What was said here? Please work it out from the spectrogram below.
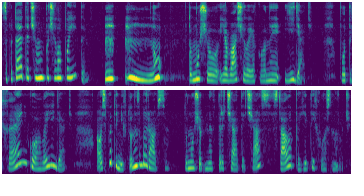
Запитаєте, чому почала поїти? ну, тому що я бачила, як вони їдять. Потихеньку, але їдять. А ось пити ніхто не збирався тому, щоб не втрачати час, стала поїти їх власноруч.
